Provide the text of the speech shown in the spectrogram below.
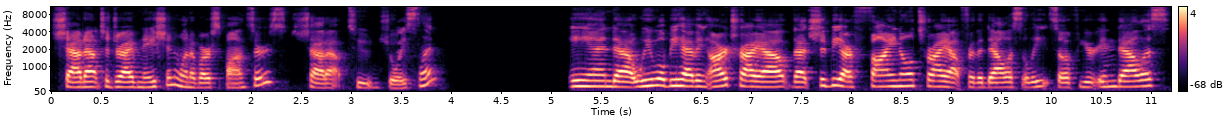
Shout out to Drive Nation, one of our sponsors. Shout out to Joycelyn. And uh, we will be having our tryout. That should be our final tryout for the Dallas Elite. So if you're in Dallas,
